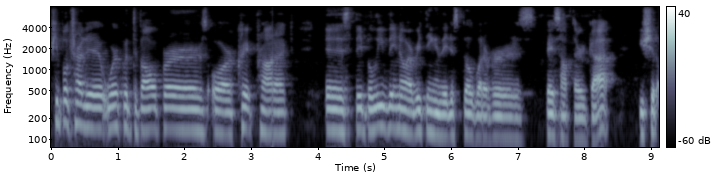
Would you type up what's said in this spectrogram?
people try to work with developers or create product is they believe they know everything and they just build whatever is based off their gut. You should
